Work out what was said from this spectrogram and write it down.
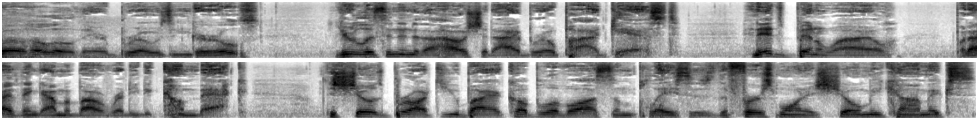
Well, hello there, bros and girls. You're listening to the How Should I Bro podcast. And it's been a while, but I think I'm about ready to come back. This show's brought to you by a couple of awesome places. The first one is Show Me Comics.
